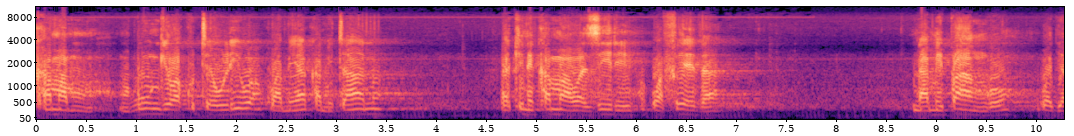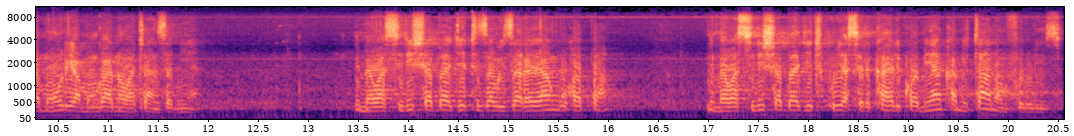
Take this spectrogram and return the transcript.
kama mbunge wa kuteuliwa kwa miaka mitano lakini kama waziri wa fedha na mipango wa Jamhuri ya Muungano wa Tanzania. Nimewasilisha bajeti za wizara yangu hapa, nimewasilisha bajeti kuu ya serikali kwa miaka mitano mfululizo,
